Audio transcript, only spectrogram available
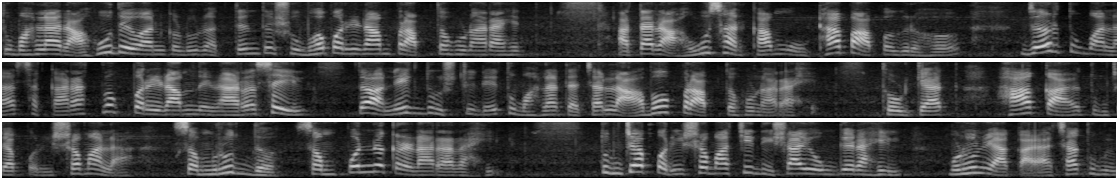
तुम्हाला राहू देवांकडून अत्यंत शुभ परिणाम प्राप्त होणार आहेत. आता राहूसारखा मोठा पापग्रह जर तुम्हाला सकारात्मक परिणाम देणार असेल तर अनेक दृष्टीने तुम्हाला त्याचा लाभ प्राप्त होणार आहे. थोडक्यात हा काळ तुमच्या परिश्रमाला समृद्ध संपन्न करणारा राहील. तुमच्या परिश्रमाची दिशा योग्य राहील म्हणून या काळाचा तुम्ही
